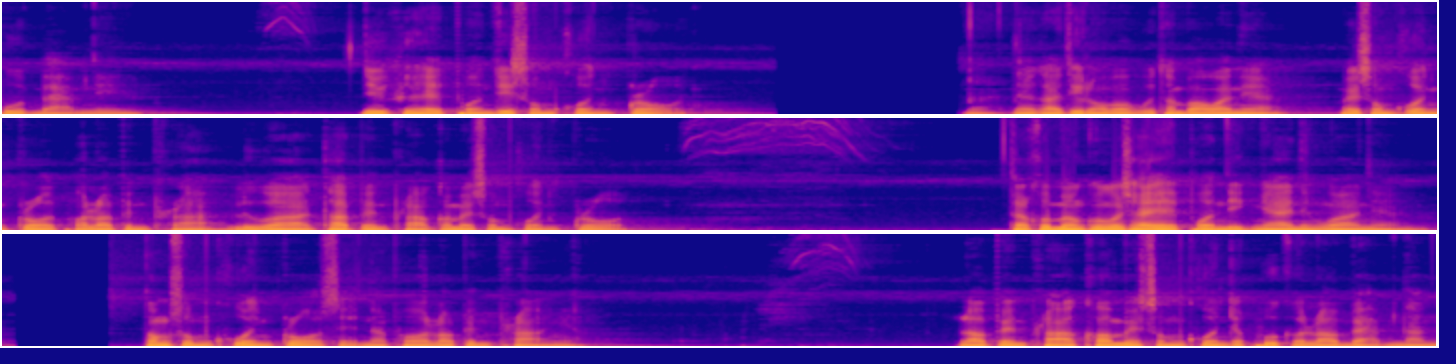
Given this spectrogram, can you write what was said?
พูดแบบนี้ นี่คือเหตุผลที่สมควรโกรธในขณะที่หลวงพ่อพุทธท่านบอกว่าเนี่ยไม่สมควรโกรธเพราะเราเป็นพระ หรือว่าถ้าเป็นพระก็ไม่สมควรโกรธ แต่คนบางคนก็ใช้เหตุผลอีกแง่หนึ่งว่าเนี่ยต้องสมควรโกรธเสร็จนะเพราะเราเป็นพระเนี่ยเราเป็นพระเขาไม่สมควรจะพูดกับเราแบบนั้น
